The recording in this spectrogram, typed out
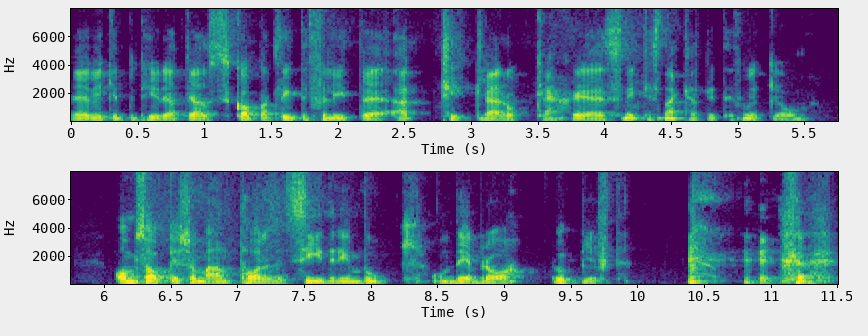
eh, vilket betyder att jag har skapat lite för lite artiklar och kanske snickersnackat lite för mycket om, om saker som antal sidor i en bok, om det är bra uppgift.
